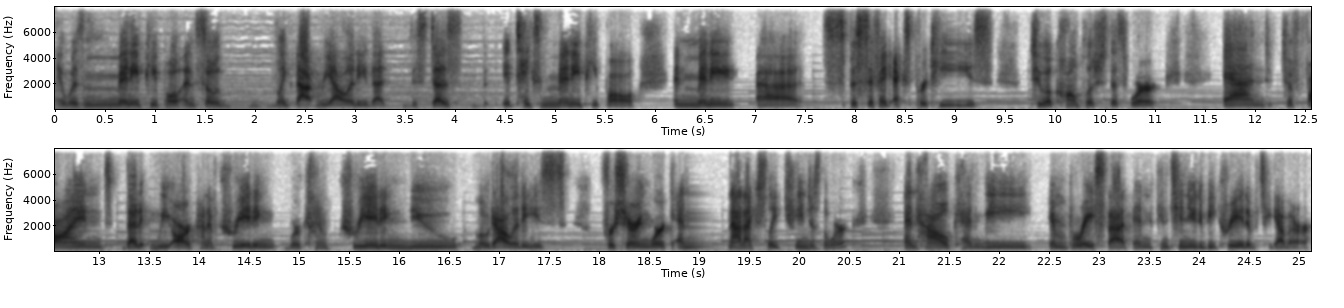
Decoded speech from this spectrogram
It was many people. And so like that reality that this does it takes many people and many uh, specific expertise to accomplish this work and to find that we are kind of creating we're kind of creating new modalities for sharing work. And that actually changes the work and how can we embrace that and continue to be creative together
